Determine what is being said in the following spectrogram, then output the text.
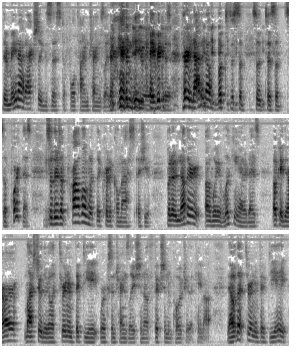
there may not actually exist a full time translator in the UK because there are not enough books to su- to, to su- support this. So there's a problem with the critical mass issue. But another uh, way of looking at it is okay. There are last year there were like 358 works in translation of fiction and poetry that came out. Now of that 358,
